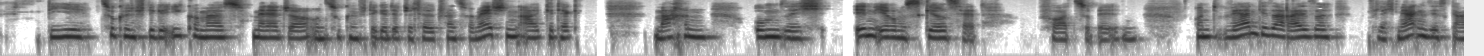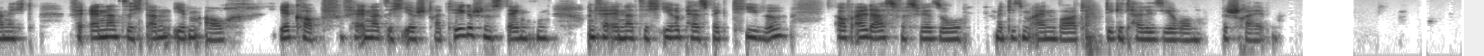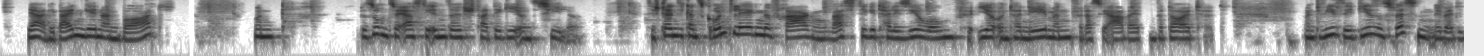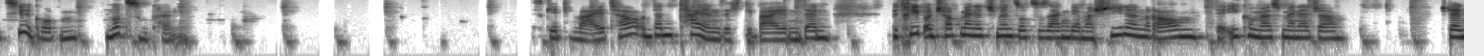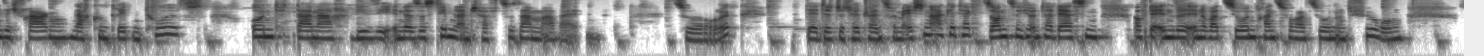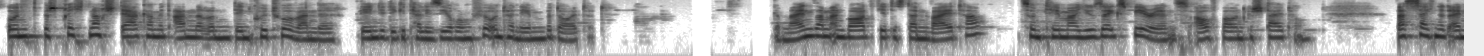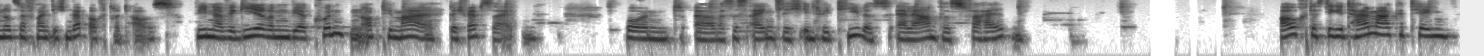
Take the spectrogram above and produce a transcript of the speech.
die zukünftige E-Commerce Manager und zukünftige Digital Transformation Architect machen, um sich in ihrem Skillset fortzubilden. Und während dieser Reise, vielleicht merken Sie es gar nicht, verändert sich dann eben auch Ihr Kopf, verändert sich Ihr strategisches Denken und verändert sich Ihre Perspektive auf all das, was wir so mit diesem einen Wort Digitalisierung beschreiben. Ja, die beiden gehen an Bord und besuchen zuerst die Insel Strategie und Ziele. Sie stellen sich ganz grundlegende Fragen, was Digitalisierung für Ihr Unternehmen, für das Sie arbeiten, bedeutet und wie Sie dieses Wissen über die Zielgruppen nutzen können. Es geht weiter und dann teilen sich die beiden, denn Betrieb und Jobmanagement, sozusagen der Maschinenraum der E-Commerce Manager, stellen sich Fragen nach konkreten Tools und danach, wie sie in der Systemlandschaft zusammenarbeiten. Zurück. Der Digital Transformation Architect sonnt sich unterdessen auf der Insel Innovation, Transformation und Führung und bespricht noch stärker mit anderen den Kulturwandel, den die Digitalisierung für Unternehmen bedeutet. Gemeinsam an Bord geht es dann weiter zum Thema User Experience, Aufbau und Gestaltung. Was zeichnet einen nutzerfreundlichen Webauftritt aus? Wie navigieren wir Kunden optimal durch Webseiten? Und äh, was ist eigentlich intuitives, erlerntes Verhalten? Auch das Digitalmarketing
